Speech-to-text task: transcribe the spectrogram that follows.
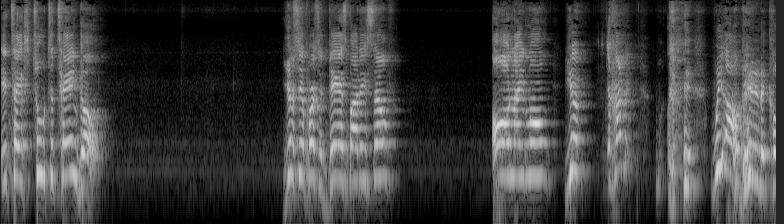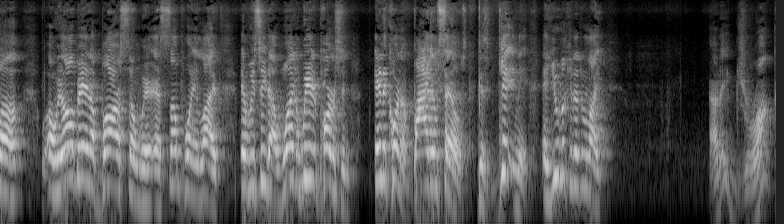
It takes two to tango. You ever see a person dance by themselves all night long? You how many, we all been in a club or we all been in a bar somewhere at some point in life, and we see that one weird person in the corner by themselves, just getting it. And you looking at them like, are they drunk?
